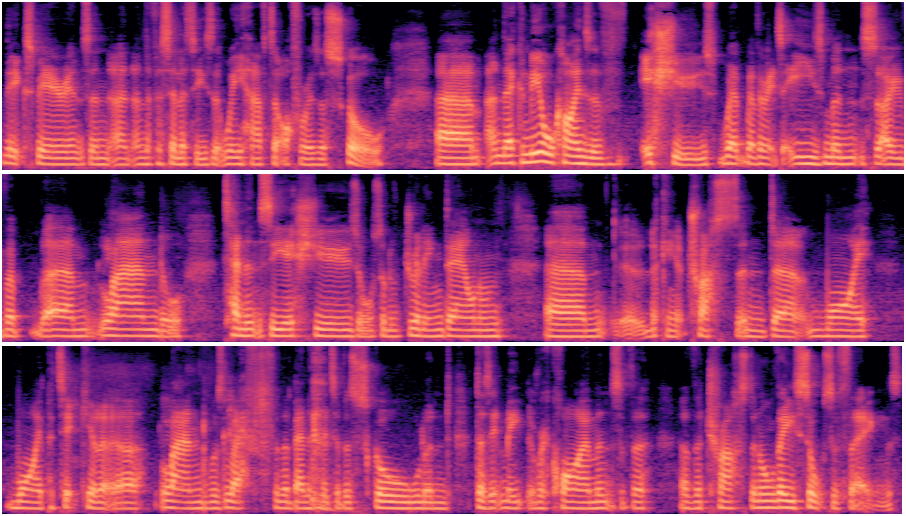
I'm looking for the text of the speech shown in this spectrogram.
the experience and, and, and, the facilities that we have to offer as a school. Um, and there can be all kinds of issues, whether it's easements over um, land or tenancy issues, or sort of drilling down on um, looking at trusts and uh, why why particular uh, land was left for the benefit of a school, and does it meet the requirements of the of the trust and all these sorts of things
